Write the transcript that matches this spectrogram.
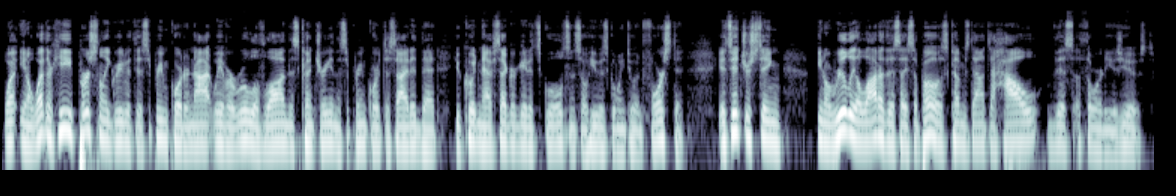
what you know whether he personally agreed with the Supreme Court or not, we have a rule of law in this country, and the Supreme Court decided that you couldn't have segregated schools, and so he was going to enforce it. It's interesting, you know. Really, a lot of this, I suppose, comes down to how this authority is used.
